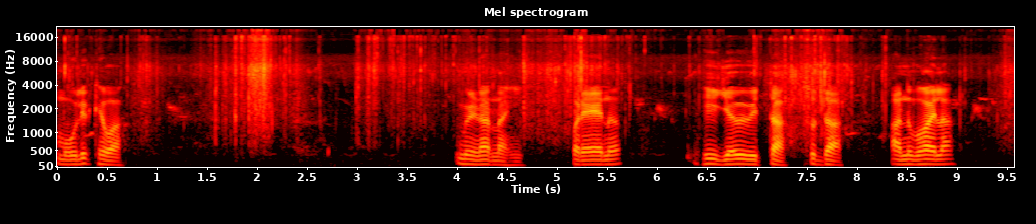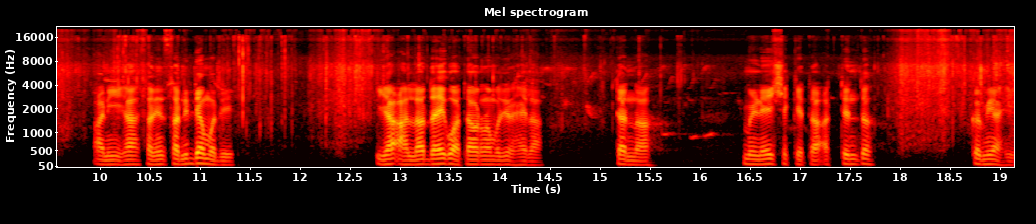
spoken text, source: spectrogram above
मौलिक ठेवा मिळणार नाही. पर्यायानं ही जैवविविधतासुद्धा अनुभवायला आणि ह्या सानि सानिध्यामध्ये या आल्हाददायक वातावरणामध्ये राहायला त्यांना मिळण्याची शक्यता अत्यंत कमी आहे.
